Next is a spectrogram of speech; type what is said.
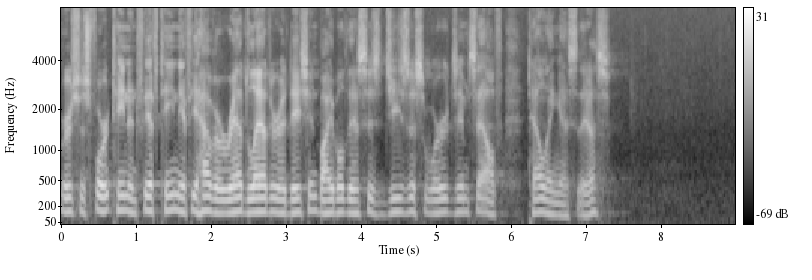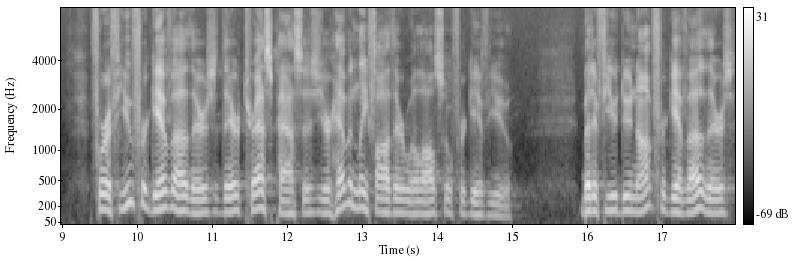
Verses 14 and 15. If you have a red letter edition Bible, this is Jesus' words himself telling us this. For if you forgive others their trespasses, your heavenly Father will also forgive you. But if you do not forgive others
